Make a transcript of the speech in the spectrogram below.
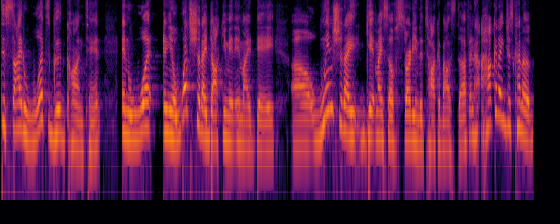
decide what's good content and what and you know what should I document in my day uh, when should I get myself starting to talk about stuff? And how could I just kind of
